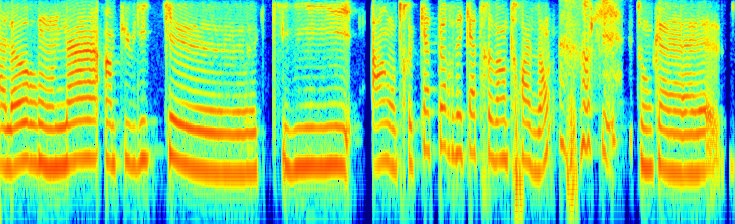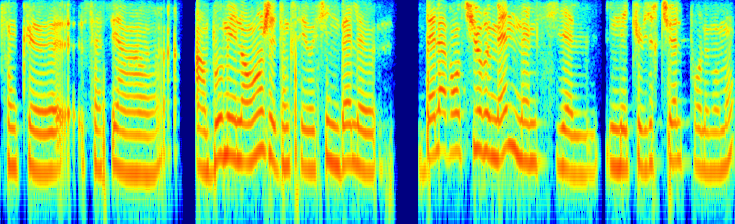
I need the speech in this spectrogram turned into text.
Alors, on a un public euh, qui a entre 14 et 83 ans. Donc, euh, donc euh, ça fait un, beau mélange et donc c'est aussi une belle, belle aventure humaine, même si elle n'est que virtuelle pour le moment.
